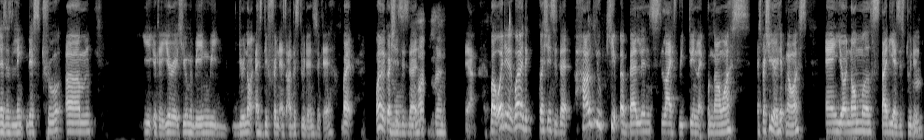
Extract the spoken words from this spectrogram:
let's just link this through. Um you, okay, you're a human being. We you're not as different as other students, okay? But one of the questions No, is that yeah. but what the, one of the questions is that how do you keep a balanced life between like pengawas, especially your head pengawas, and your normal study as a student?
